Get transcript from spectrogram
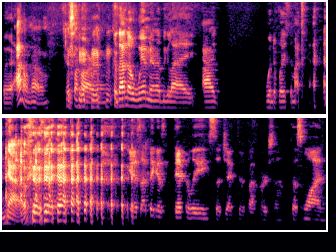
but I don't know. It's a hard one because I know women will be like, I wouldn't have wasted my time. no yes, I think it's definitely subjective by person. Because one,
